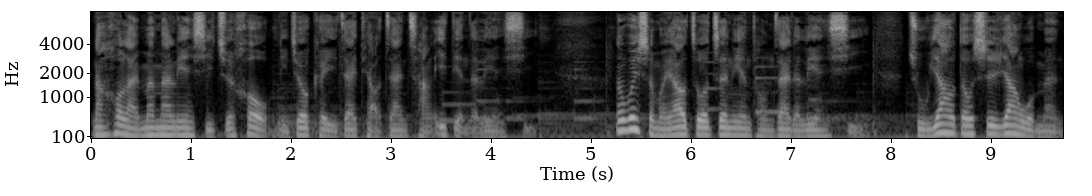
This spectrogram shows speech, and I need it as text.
那后来慢慢练习之后，你就可以再挑战长一点的练习。那为什么要做正念同在的练习？主要都是让我们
